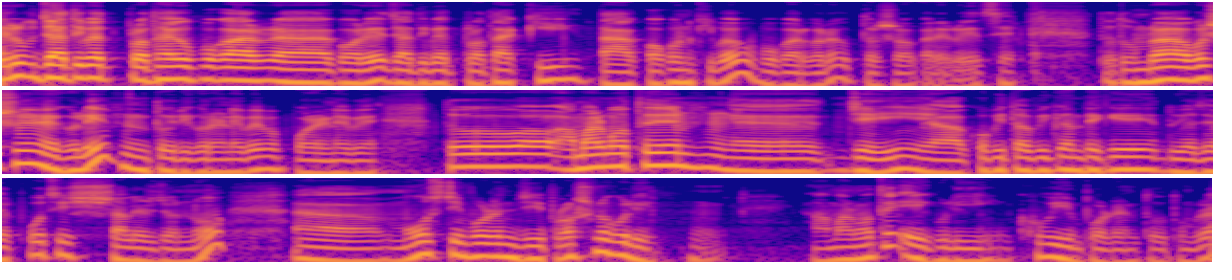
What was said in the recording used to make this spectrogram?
এরূপ জাতিবাদ প্রথায় উপকার করে। জাতিবাদ প্রথা কী? তা কখন কীভাবে উপকার করে? উত্তর সহকারে রয়েছে। তো তোমরা অবশ্যই এগুলি তৈরি করে নেবে বা পড়ে নেবে। তো আমার মতে যেই কবিতা বিজ্ঞান থেকে দুই হাজার পঁচিশ সালের জন্য মোস্ট ইম্পর্টেন্ট যে প্রশ্নগুলি আমার মতে এইগুলি খুবই ইম্পর্ট্যান্ট তো তোমরা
